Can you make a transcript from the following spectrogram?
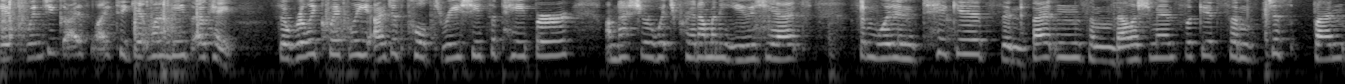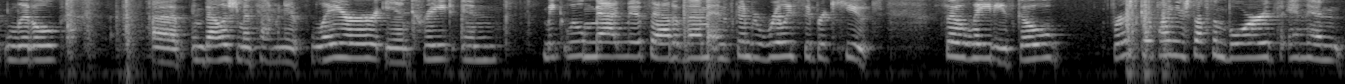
gift. Wouldn't you guys like to get one of these? Okay. So really quickly, I just pulled three sheets of paper. I'm not sure which print I'm going to use yet. Some wooden tickets and buttons, some embellishments. Look at some just fun little uh, embellishments I'm going to layer and create and make little magnets out of them. And it's going to be really super cute. So ladies, go first go find yourself some boards and then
